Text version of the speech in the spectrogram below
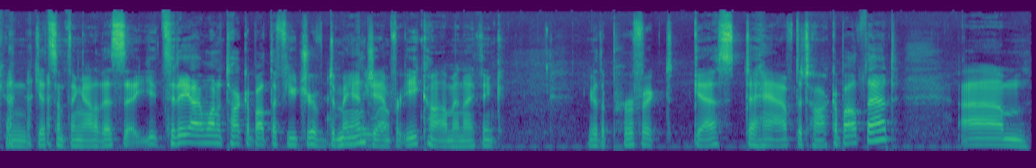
can get something out of this. Uh, you, today, I want to talk about the future of demand gen for ecom, and I think you're the perfect guest to have to talk about that. Um,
